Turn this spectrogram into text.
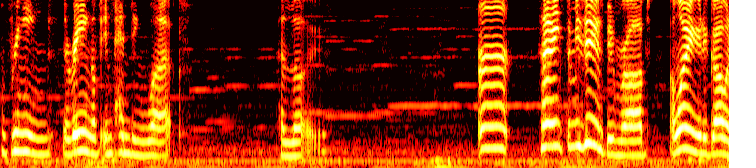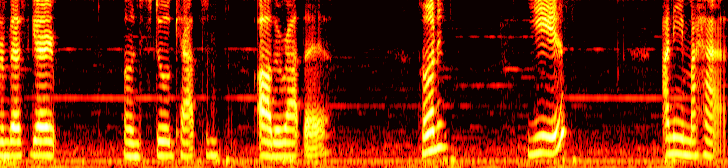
Ringing, the ringing of impending work. Hello. Er, Hank, the museum's been robbed. I want you to go and investigate. Understood, Captain. I'll be right there. Honey? Yes? I need my hat.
